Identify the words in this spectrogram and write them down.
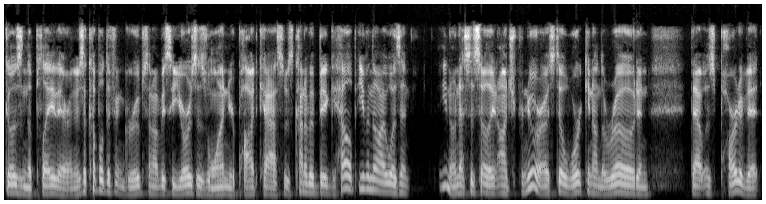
goes into play there. And there's a couple different groups, and obviously yours is one. Your podcast was kind of a big help, even though I wasn't, you know, necessarily an entrepreneur. I was still working on the road, and that was part of it.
